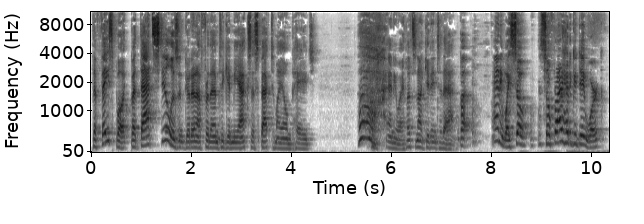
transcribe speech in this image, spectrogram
to Facebook, but that still isn't good enough for them to give me access back to my own page. Oh, anyway, let's not get into that. But anyway, so, so Friday had a good day work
